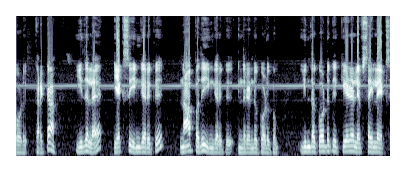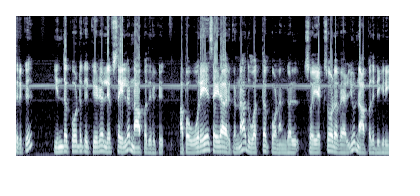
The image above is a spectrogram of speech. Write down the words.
கோடு. கரெக்டாக இதில் எக்ஸ் இங்கே இருக்குது நாற்பது இங்கே இருக்குது இந்த ரெண்டு கோடுக்கும். இந்த கோட்டுக்கு கீழே லெஃப்ட் சைடில் எக்ஸ் இருக்குது இந்த கோட்டுக்கு கீழே லெஃப்ட் சைடில் நாற்பது இருக்குது அப்போ ஒரே சைடாக இருக்குன்னா அது ஒத்த கோணங்கள். ஸோ எக்ஸோட வேல்யூ நாற்பது டிகிரி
